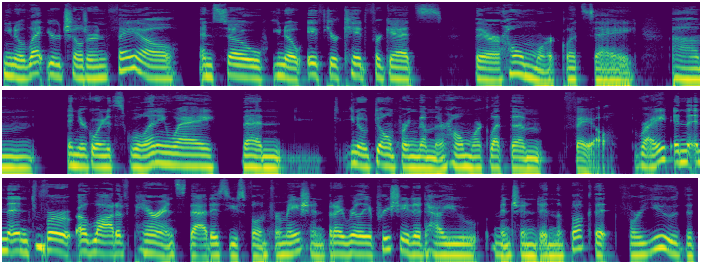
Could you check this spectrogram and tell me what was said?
you know let your children fail and so you know if your kid forgets their homework let's say um, and you're going to school anyway, then, you know, don't bring them their homework, let them fail. Right. And, and then mm-hmm. for a lot of parents, that is useful information. But I really appreciated how you mentioned in the book that for you, that,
